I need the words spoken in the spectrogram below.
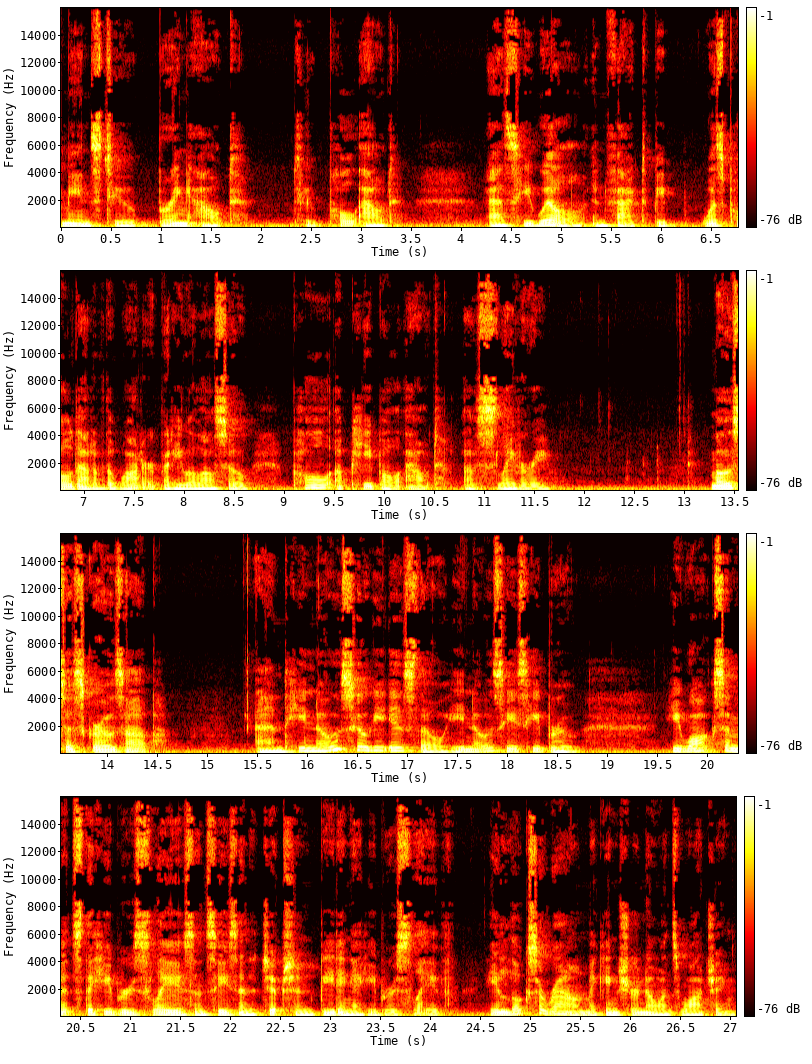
means to bring out, to pull out, as he will, in fact, be was pulled out of the water, but he will also pull a people out of slavery. Moses grows up and he knows who he is, though. He knows he's Hebrew. He walks amidst the Hebrew slaves and sees an Egyptian beating a Hebrew slave. He looks around, making sure no one's watching,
